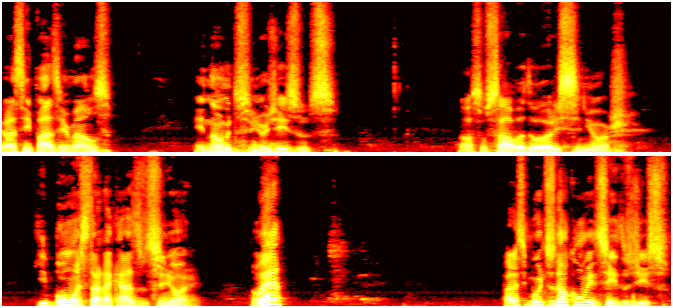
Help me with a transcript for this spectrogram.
Graça e paz, irmãos, em nome do Senhor Jesus, nosso Salvador e Senhor. Que bom estar na casa do Senhor, não é? Parece muitos não convencidos disso.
